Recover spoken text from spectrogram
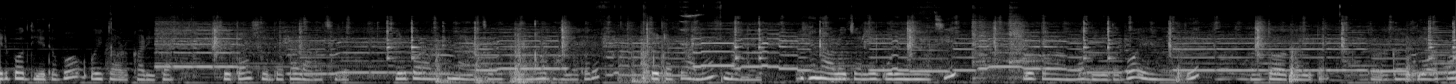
এরপর দিয়ে দেবো ওই তরকারিটা। যেটা সেদ্ধ করে রাখা ছিল। এরপর আমাকে নাড়াচাড়া করে নিয়ে ভালো করে এটাকে আমরা নামিয়ে এখানে আলো চালের গুঁড়ি নিয়েছি। এরপর আমরা দিয়ে দেবো এর মধ্যে তরকারিটা। তরকারি দেওয়ার পর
